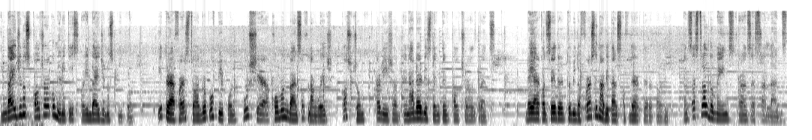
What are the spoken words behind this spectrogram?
Indigenous cultural communities or indigenous people. It refers to a group of people who share a common band of language, costume, tradition, and other distinctive cultural traits. They are considered to be the first inhabitants of their territory. Ancestral domains or ancestral lands.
